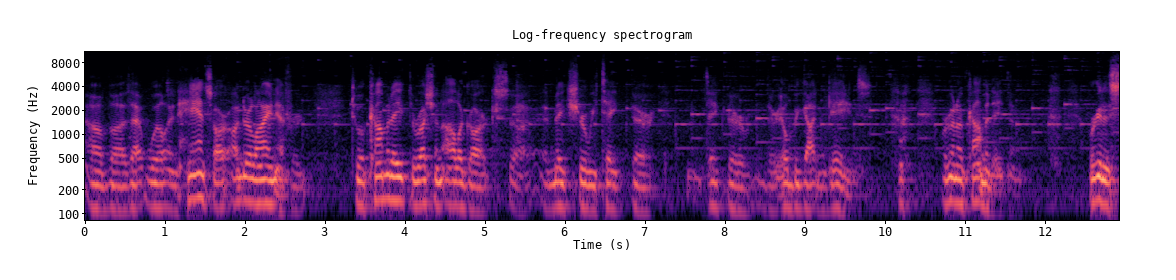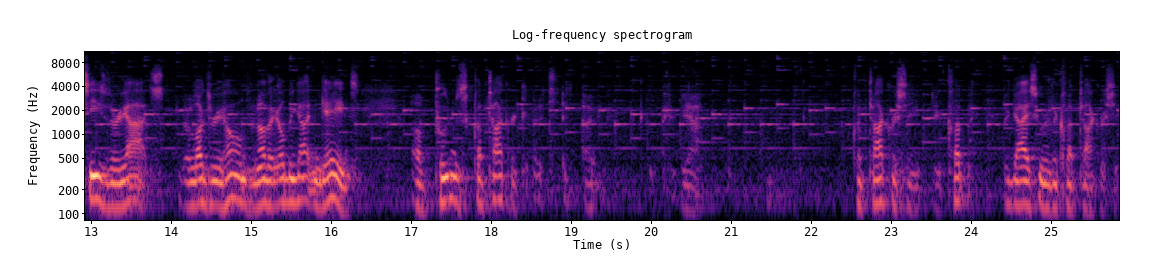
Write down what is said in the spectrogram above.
of, uh, that will enhance our underlying effort to accommodate the Russian oligarchs uh, and make sure we take their, take their, their ill-begotten gains. We're going to accommodate them. We're going to seize their yachts, their luxury homes, and other ill-begotten gains of Putin's kleptocracy. Uh, uh yeah, kleptocracy and klep, the guys who are the kleptocracies.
